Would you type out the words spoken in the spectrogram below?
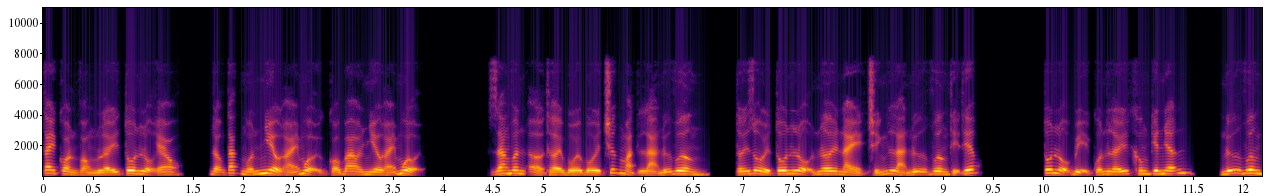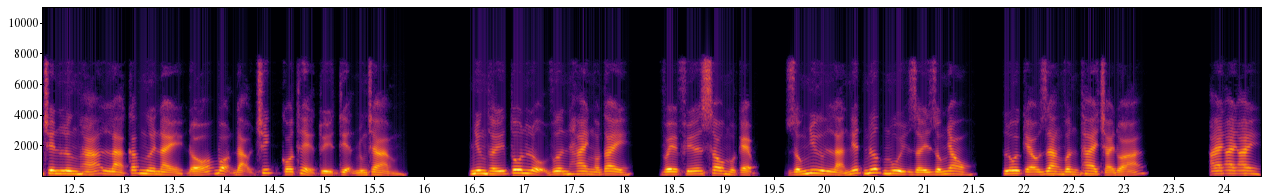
tay còn vòng lấy tôn lộ eo, động tác muốn nhiều hái muội có bao nhiêu hái muội. Giang Vân ở thời bối bối trước mặt là nữ vương, tới rồi tôn lộ nơi này chính là nữ vương thị thiếp. Tôn lộ bị cuốn lấy không kiên nhẫn, nữ vương trên lưng há là các ngươi này đó bọn đạo trích có thể tùy tiện nhúng chàm. Nhưng thấy tôn lộ vươn hai ngón tay, về phía sau một kẹp, giống như là niết nước mùi giấy giống nhau, lôi kéo Giang Vân thai trái đóa. Ai ai ai,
